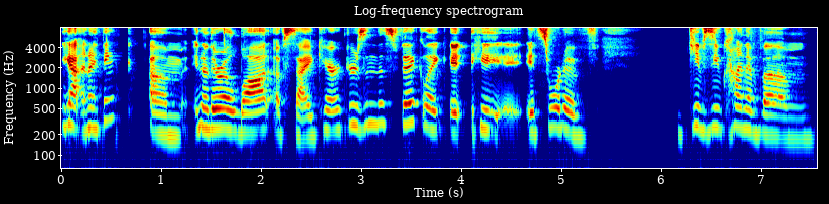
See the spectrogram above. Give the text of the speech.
Yeah, and I think um, you know there are a lot of side characters in this fic. Like it, he, it sort of gives you kind of um,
